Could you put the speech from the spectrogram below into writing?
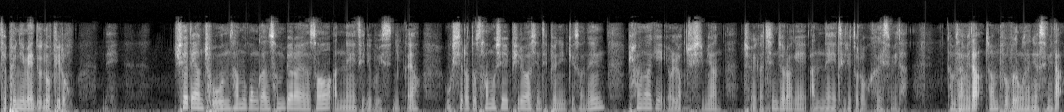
대표님의 눈높이로 네, 최대한 좋은 사무 공간 선별하여서 안내해 드리고 있으니까요. 혹시라도 사무실 필요하신 대표님께서는 편하게 연락 주시면 저희가 친절하게 안내해 드리도록 하겠습니다. 감사합니다. 점프 부동산이었습니다.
